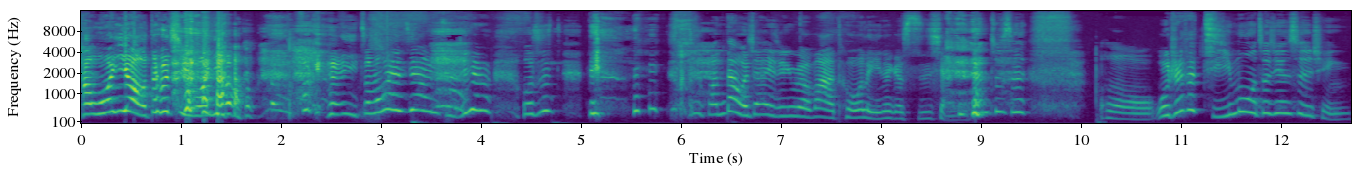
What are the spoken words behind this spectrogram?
好，我有，对不起，我有，不可以，怎么会这样子？因为我是，完蛋，我现在已经没有办法脱离那个思想。就是，哦，我觉得寂寞这件事情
